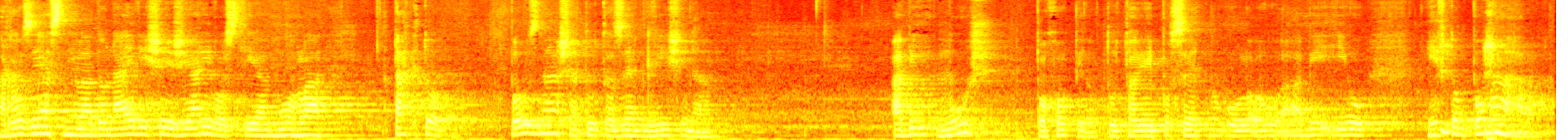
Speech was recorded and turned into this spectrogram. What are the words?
rozjasnila do najvyššej žiarivosti a mohla takto poznáša túto zem k výšinám. Aby muž pochopil túto jej posvetnú úlohu a aby ju jej v tom pomáhal.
